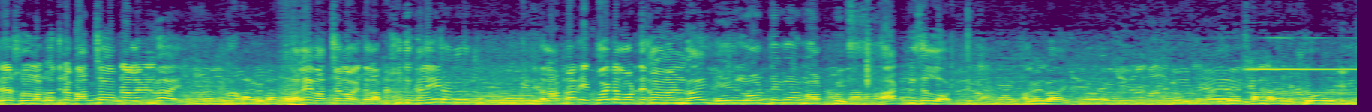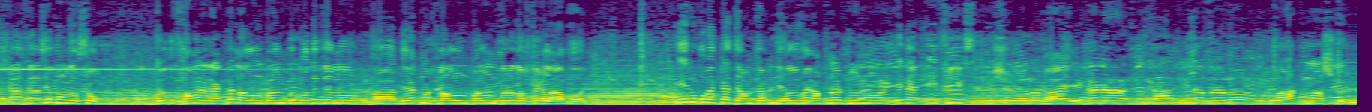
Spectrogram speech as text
এটা ষোলো মাস ওই দুটো বাচ্চাও আপনার আলমিন ভাই? তাহলে বাচ্চা নয় তাহলে আপনি শুধু খালি তাহলে আপনার এই কয়টা লট দেখলাম আলমিন ভাই? এ লট দেখলাম আট পিস। আট পিসের লট। আলমিন ভাই সামনে আসেন একটু। যে কোনো দর্শক যেহেতু খামারে রাখবে লালন পালন করবে ওদের যেন দু এক মাস লালন পালন করে দশ টাকা লাভ হয়। এইরকম একটা জাম চাবেন যে হেল ভাই আপনার জন্য। এটা এই ফিক্স বিষয় হলো ভাই এখানে তার পিস আছে হলো আট মাস করে।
